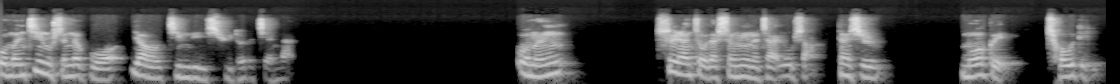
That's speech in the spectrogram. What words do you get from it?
我们进入神的国要经历许多的艰难。我们虽然走在生命的窄路上，但是。魔鬼仇敌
